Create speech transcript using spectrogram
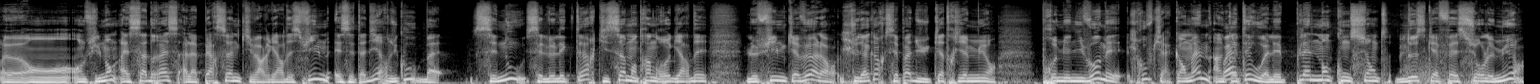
euh, en, le filmant, elle s'adresse à la personne qui va regarder ce film, et c'est-à-dire, du coup, bah, c'est nous, c'est le lecteur qui sommes en train de regarder le film qu'elle veut. Alors, je suis d'accord que c'est pas du quatrième mur premier niveau, mais je trouve qu'il y a quand même un Ouais. côté où elle est pleinement consciente de ce qu'elle fait sur le mur,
